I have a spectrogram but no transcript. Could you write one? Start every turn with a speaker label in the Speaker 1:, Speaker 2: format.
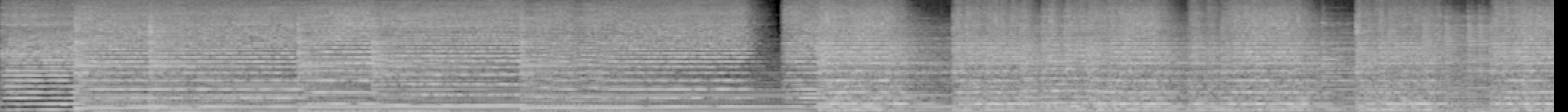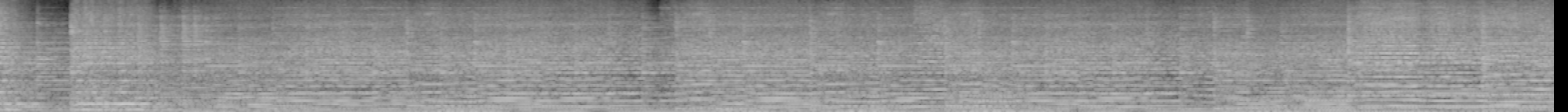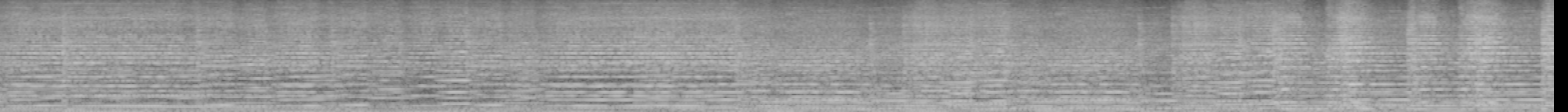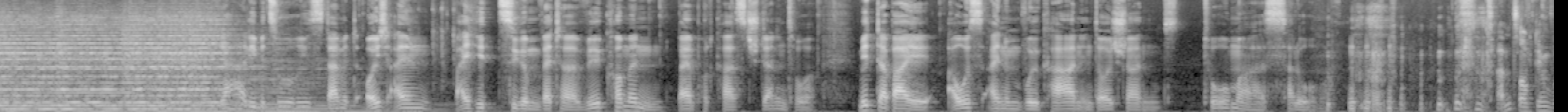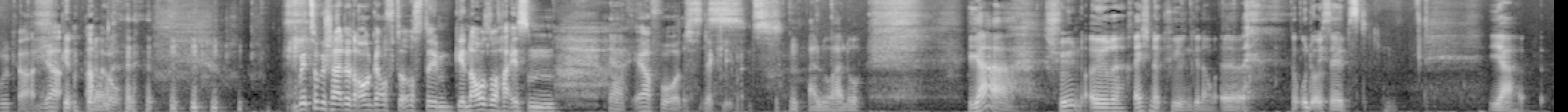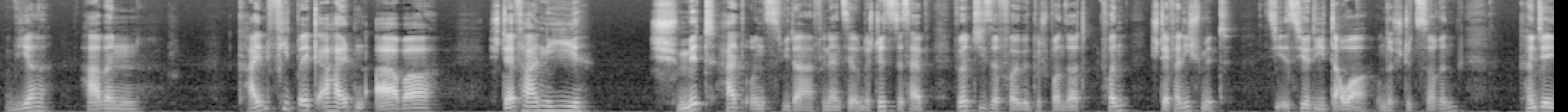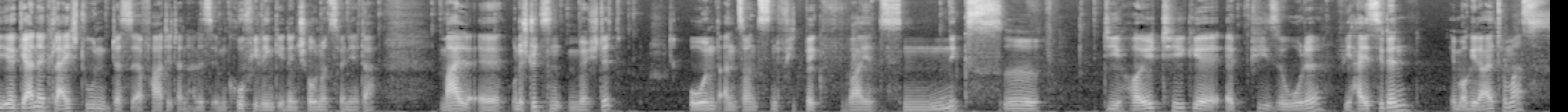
Speaker 1: Ja, damit euch allen bei hitzigem Wetter willkommen beim Podcast Sternentor. Mit dabei aus einem Vulkan in Deutschland Thomas. Hallo.
Speaker 2: Tanz auf dem Vulkan, ja.
Speaker 1: Ge- genau.
Speaker 2: Hallo. Und Mir zugeschaltet auf aus dem genauso heißen
Speaker 1: Ja,
Speaker 2: Erfurt, der Clemens.
Speaker 1: hallo, hallo. Ja, schön eure Rechner kühlen, genau. Äh, und euch selbst. Ja, wir haben kein Feedback erhalten, aber Stefanie Schmidt hat uns wieder finanziell unterstützt. Deshalb wird diese Folge gesponsert von Stefanie Schmidt. Sie ist hier die Dauerunterstützerin. Könnt ihr ihr gerne gleich tun. Das erfahrt ihr dann alles im Kofi-Link in den Shownotes, wenn ihr da mal äh, unterstützen möchtet. Und ansonsten Feedback war jetzt nix. Äh, die heutige Episode, wie heißt sie denn im Original, Thomas?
